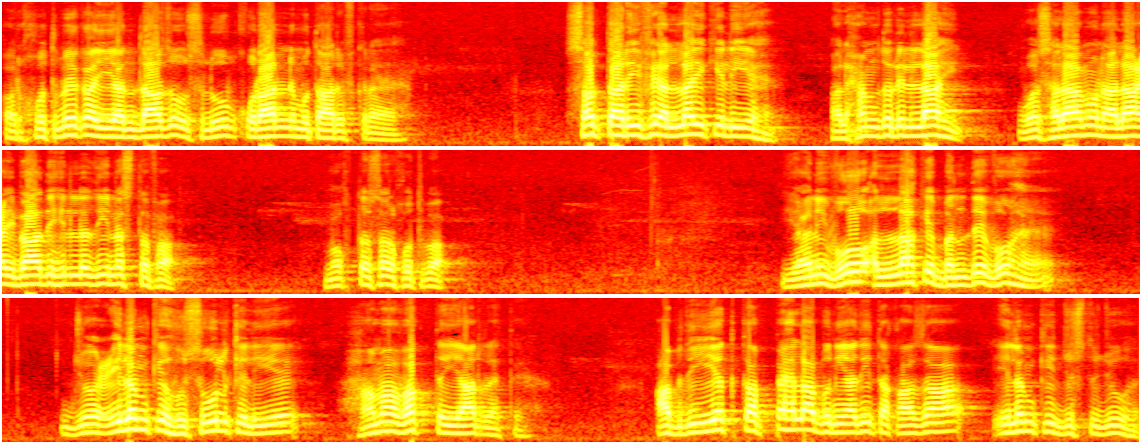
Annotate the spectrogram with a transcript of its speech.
اور خطبے کا یہ انداز و اسلوب قرآن نے متعارف کرایا ہے۔ سب تعریفیں اللہ ہی کے لیے ہیں۔ الحمد للہ وسلام علی عباد الدین اصطفیٰ۔ مختصر خطبہ۔ یعنی وہ اللہ کے بندے وہ ہیں جو علم کے حصول کے لیے ہمہ وقت تیار رہتے ہیں۔ ابدیت کا پہلا بنیادی تقاضا علم کی جستجو ہے۔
